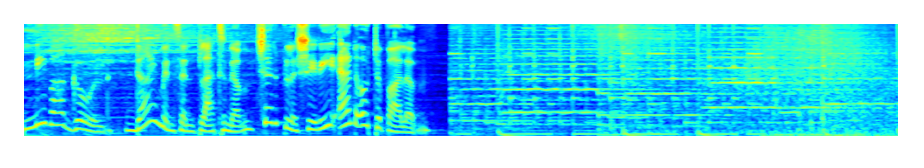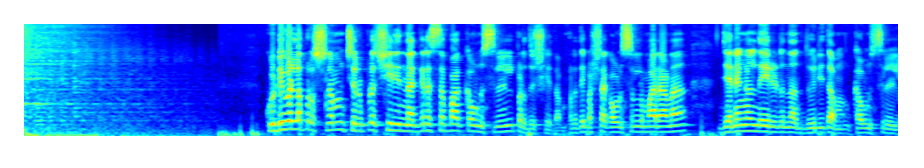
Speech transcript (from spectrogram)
Niva gold diamonds and platinum Cherpulassery and Ottapalam കുടിവെള്ള പ്രശ്നം ചെറുപ്പശ്ശേരി നഗരസഭാ കൗൺസിലിൽ പ്രതിഷേധം. പ്രതിപക്ഷ കൗൺസിലർമാരാണ് ജനങ്ങൾ നേരിടുന്ന ദുരിതം കൗൺസിലിൽ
